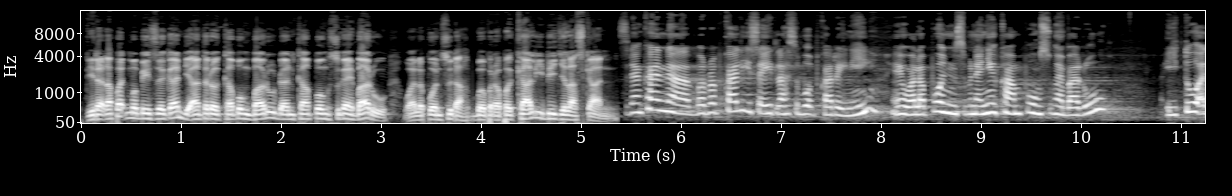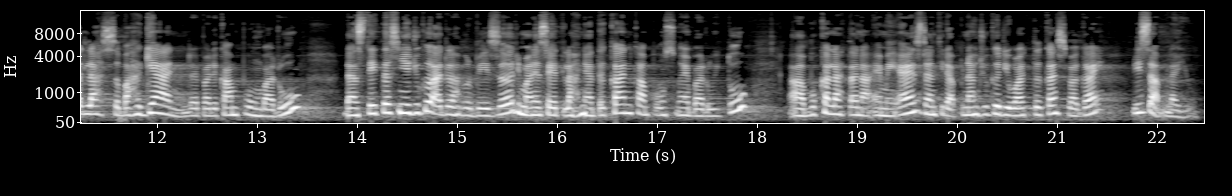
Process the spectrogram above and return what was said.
tidak dapat membezakan di antara Kampung Baru dan Kampung Sungai Baru walaupun sudah beberapa kali dijelaskan. Sedangkan uh, beberapa kali saya telah sebut perkara ini, eh, walaupun sebenarnya Kampung Sungai Baru itu adalah sebahagian daripada Kampung Baru dan statusnya juga adalah berbeza di mana saya telah nyatakan Kampung Sungai Baru itu uh, bukanlah tanah MAS dan tidak pernah juga diwatakan sebagai Rizab Melayu.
